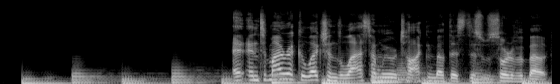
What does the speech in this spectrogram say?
And, and, to my recollection, the last time we were talking about this, this was sort of about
